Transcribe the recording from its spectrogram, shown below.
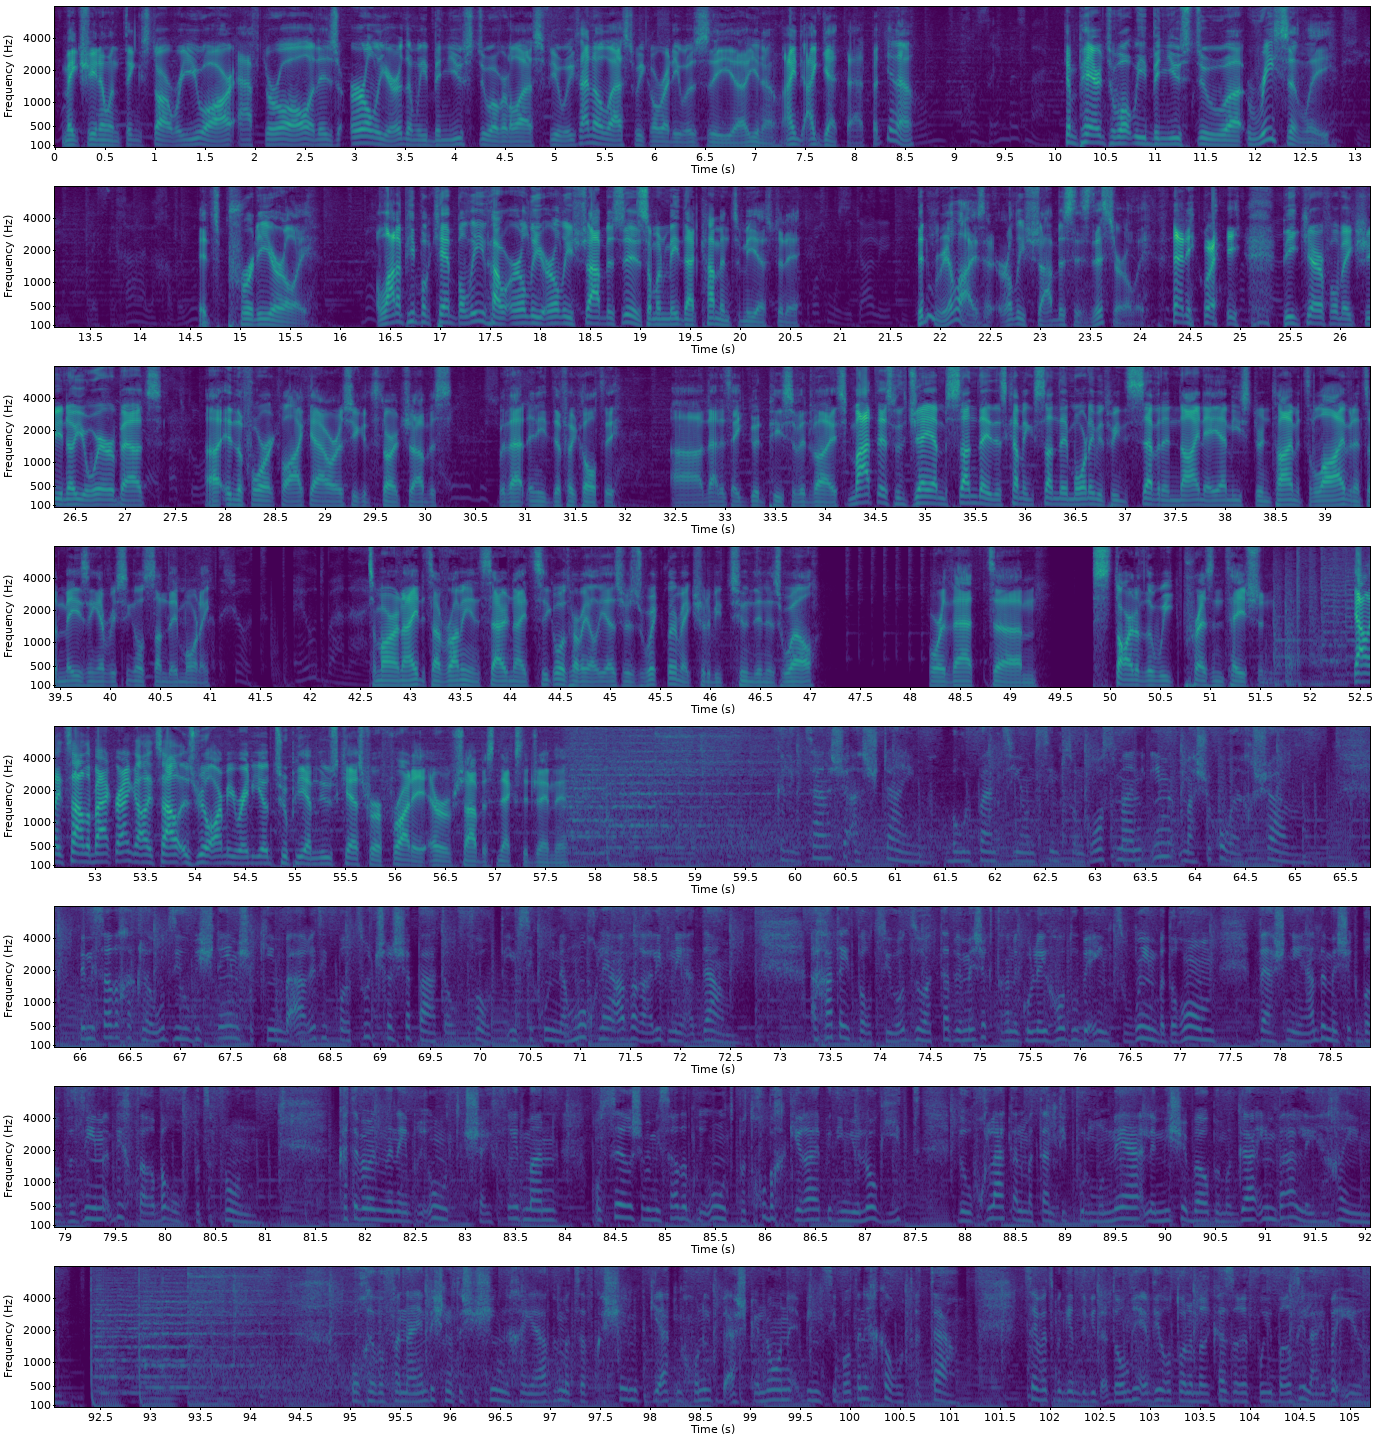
Make sure you know when things start where you are. After all, it is earlier than we've been used to over the last few weeks. I know last week already was the, uh, you know, I, I get that. But, you know, compared to what we've been used to uh, recently, it's pretty early. A lot of people can't believe how early early Shabbos is. Someone made that comment to me yesterday. Didn't realize that early Shabbos is this early. anyway, be careful. Make sure you know your whereabouts uh, in the four o'clock hour so you can start Shabbos without any difficulty. Uh, that is a good piece of advice. Matis with JM Sunday this coming Sunday morning between 7 and 9 a.m. Eastern Time. It's live and it's amazing every single Sunday morning. Tomorrow night, it's Avrami and Saturday Night Sequel with Harvey Eliezer Zwickler. Make sure to be tuned in as well for that um, start of the week presentation. Galei Tzahal in the background. Galei Tzahal, Israel Army Radio, 2 p.m. newscast for a Friday, Erev Shabbos. Next to Jamie. צה"ל שעה שתיים, באולפן ציון סימפסון גרוסמן עם מה שקורה עכשיו. במשרד החקלאות זיהו בשני משקים בארץ התפרצות של שפעת העופות, עם סיכוי נמוך להעברה לבני אדם. אחת ההתפרצויות זוהתה במשק תרנגולי הודו בעין צורים בדרום, והשנייה במשק ברווזים בכפר ברוך בצפון. כתב בענייני בריאות, שי פרידמן, מוסר שבמשרד הבריאות פתחו בחקירה אפידמיולוגית והוחלט על מתן טיפול מונע למי שבאו במגע עם בעלי החיים. רוכב אופניים בשנות ה-60 לחייו במצב קשה מפגיעת מכונית באשקלון בנסיבות הנחקרות עתה. צוות מגן דוד אדום העביר אותו למרכז הרפואי ברזילי בעיר.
